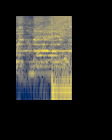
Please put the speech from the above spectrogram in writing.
with me.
